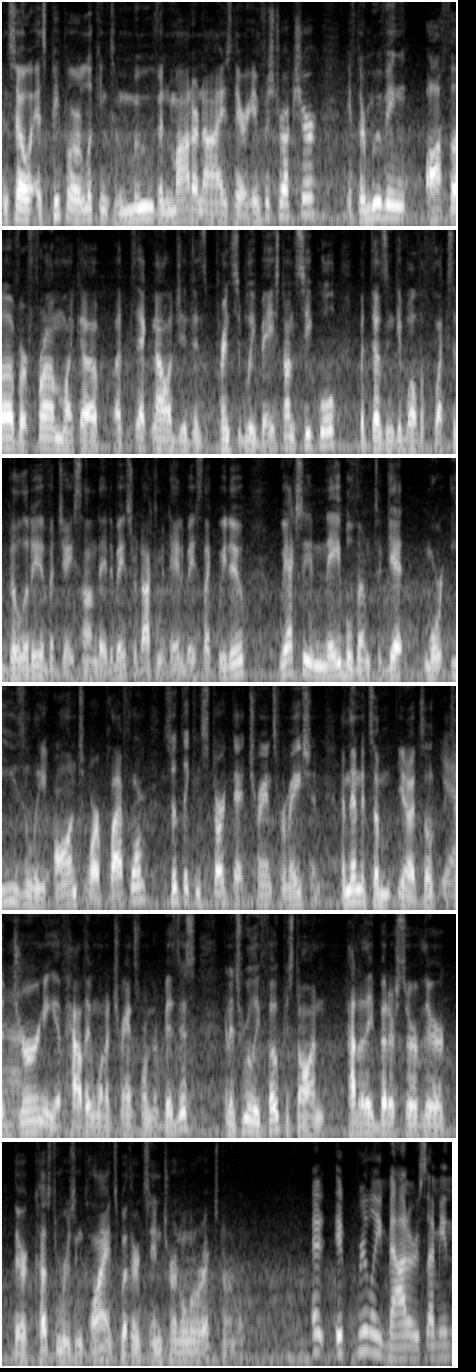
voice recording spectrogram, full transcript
And so, as people are looking to move and modernize their infrastructure, if they're moving off of or from like a, a technology that's principally based on SQL, but doesn't give all the flexibility of a JSON database or document database like we do, we actually enable them to get more easily onto our platform so that they can start that transformation. And then it's a, you know, it's a, it's a journey of how they want to transform their business, and it's really focused on how do they better serve their, their customers and clients, whether it's internal or external. It, it really matters. I mean,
